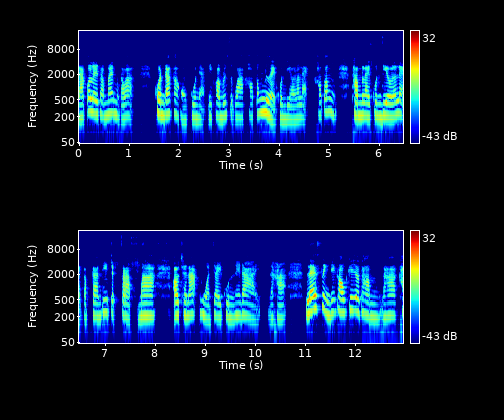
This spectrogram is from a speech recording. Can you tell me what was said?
นะก็เลยทำให้เหมือนกับว่า คนรักเก่าของคุณเนี่ยมีความรู้สึกว่าเขาต้องเหนื่อยคนเดียวแล้วแหละ เขาต้องทำอะไรคนเดียวแล้วแหละ กับการที่จะกลับมาเอาชนะหัวใจคุณให้ได้นะคะ และสิ่งที่เขาคิดจะทำนะคะค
